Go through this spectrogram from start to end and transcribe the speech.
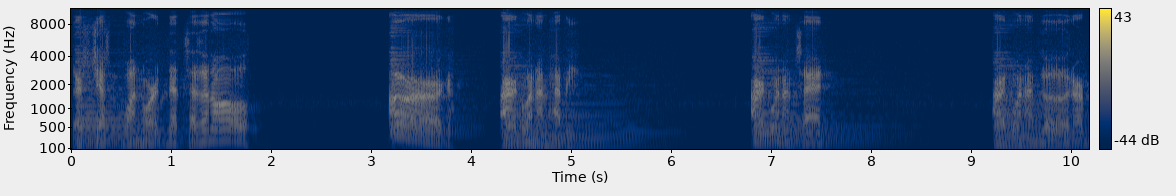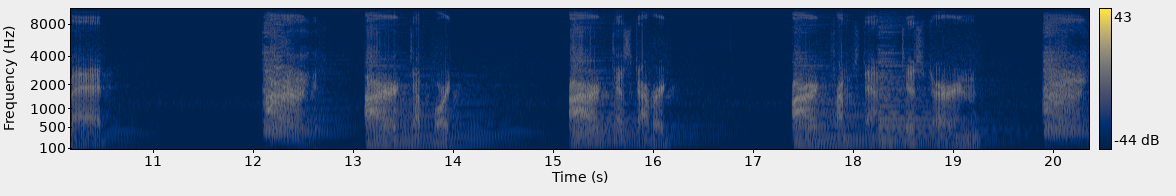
There's just one word that says it all. Arg! Arg when I'm happy. Arg when I'm sad. Arg when I'm good or bad. Arg! To port. Arg to starboard. Arg from stem to stern. Arg!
